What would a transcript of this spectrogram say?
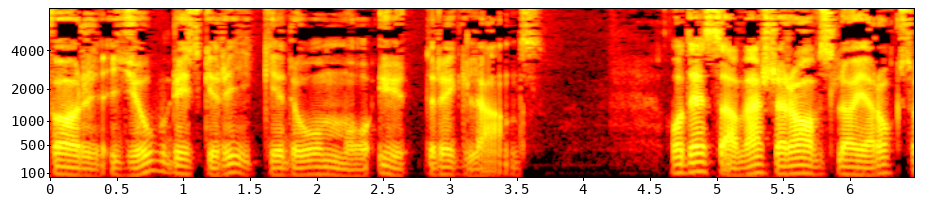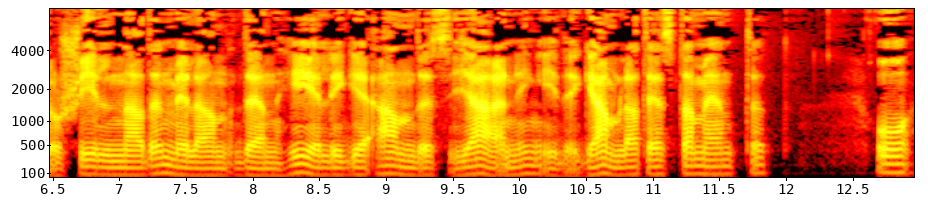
för jordisk rikedom och yttre glans. Och dessa verser avslöjar också skillnaden mellan den helige Andes gärning i det gamla testamentet och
